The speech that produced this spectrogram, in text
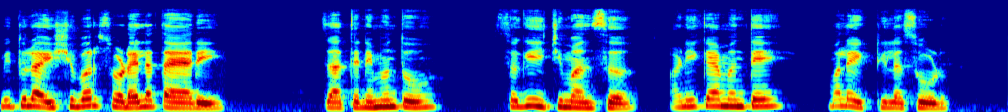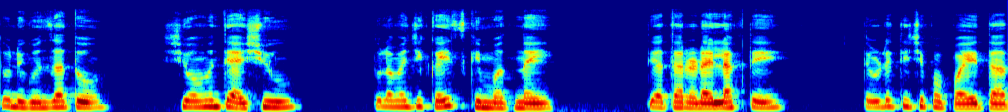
मी तुला आयुष्यभर सोडायला तयार आहे. जात्याने म्हणतो सगळी हिची माणसं आणि काय म्हणते? मला एकटीला सोड. तो निघून जातो. शिव म्हणते आशिव तुला माझी काहीच किंमत नाही. ती आता रडायला लागते. तेवढे तिचे पप्पा येतात.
